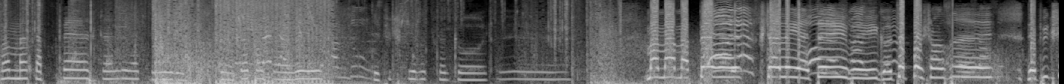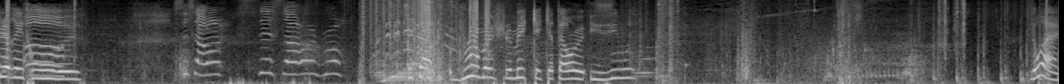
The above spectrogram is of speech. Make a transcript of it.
Maman t'appelle, t'allais à télé. Je t'ai pas parlé. 32. Depuis que je rencontré. Maman m'appelle, je t'allais TV, gars, t'as pas chancé depuis que je l'ai retrouvé. C'est ça, un. C'est ça, un, bro. C'est ça, bro, man, je mets 4 à 1 easy, moi. Noah,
